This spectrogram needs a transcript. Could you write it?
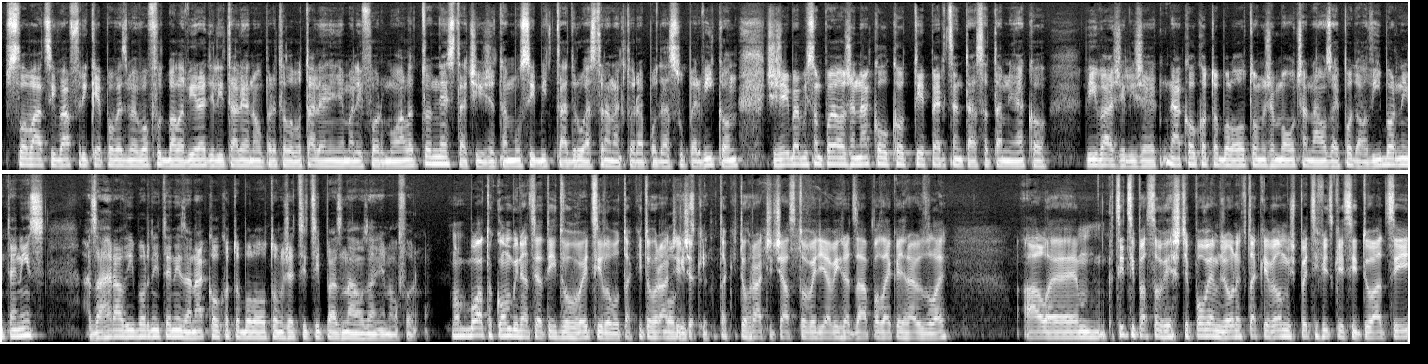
Slováci v Afrike, povedzme vo futbale, vyradili Talianov preto, lebo Taliani nemali formu. Ale to nestačí, že tam musí byť tá druhá strana, ktorá podá super výkon. Čiže iba by som povedal, že nakoľko tie percentá sa tam nejako vyvážili. Že nakoľko to bolo o tom, že Molčan naozaj podal výborný tenis a zahral výborný tenis a nakoľko to bolo o tom, že Cicipas naozaj nemal formu. No bola to kombinácia tých dvoch vecí, lebo takíto hráči, Logicky. takíto hráči často vedia vyhrať zápas, aj keď hrajú zle. Ale k Cicipasovi ešte poviem, že on je v takej veľmi špecifickej situácii.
